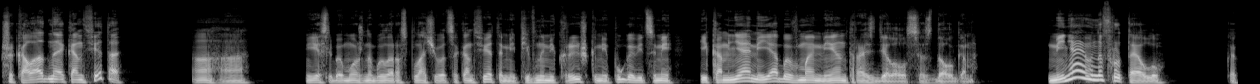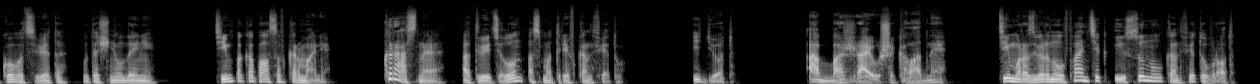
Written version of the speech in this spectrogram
шоколадная конфета?» «Ага», если бы можно было расплачиваться конфетами, пивными крышками, пуговицами и камнями, я бы в момент разделался с долгом. «Меняю на фрутеллу». «Какого цвета?» — уточнил Дэнни. Тим покопался в кармане. «Красная», — ответил он, осмотрев конфету. «Идет». «Обожаю шоколадное». Тим развернул фантик и сунул конфету в рот.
